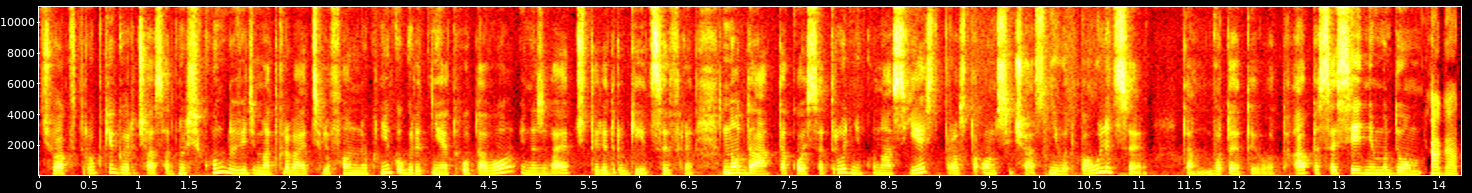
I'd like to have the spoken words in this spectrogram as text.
чувак в трубке говорит, сейчас одну секунду, видимо, открывает телефонную книгу, говорит, нет, у того, и называет четыре другие цифры. Но да, такой сотрудник у нас есть, просто он сейчас не вот по улице там вот этой вот, а по соседнему дому. Ага,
